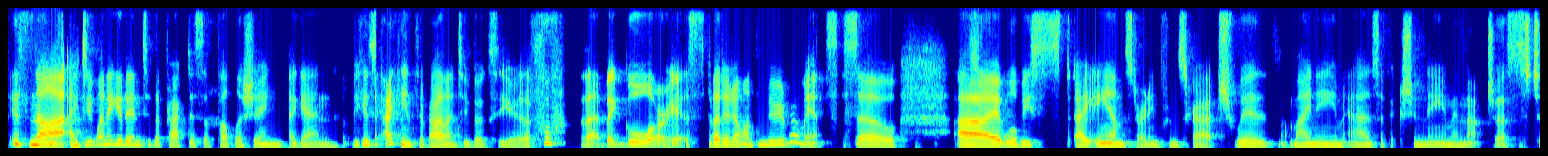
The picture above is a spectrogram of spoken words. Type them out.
it's not. I do want to get into the practice of publishing again because if I can survive on two books a year, that, whew, that'd be glorious. But I don't want them to be romance. So I will be, st- I am starting from scratch with my name as a fiction name and not just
